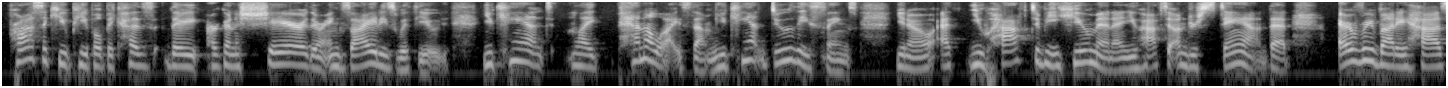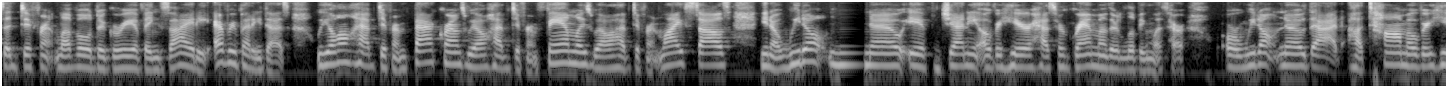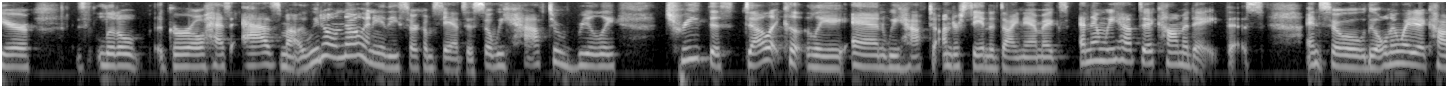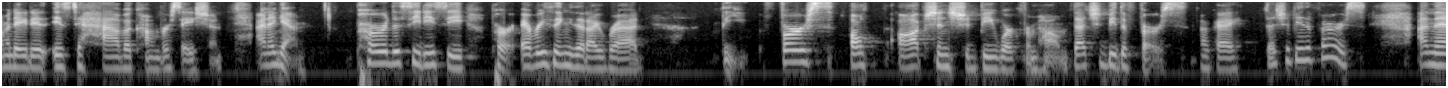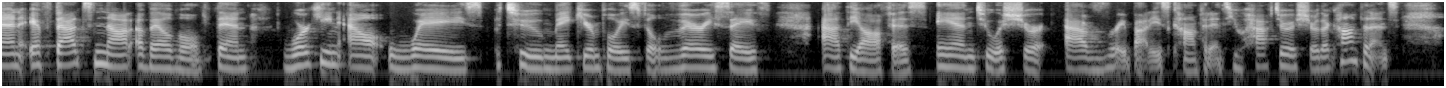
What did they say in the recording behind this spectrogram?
prosecute people because they are going to share their anxieties with you. You can't like penalize them. You can't do these things. You know, at, you have to be human and you have to understand that everybody has a different level degree of anxiety everybody does we all have different backgrounds we all have different families we all have different lifestyles you know we don't know if jenny over here has her grandmother living with her or we don't know that uh, tom over here little girl has asthma. We don't know any of these circumstances. So we have to really treat this delicately and we have to understand the dynamics and then we have to accommodate this. And so the only way to accommodate it is to have a conversation. And again, per the CDC, per everything that I read, the first option should be work from home. That should be the first. Okay that should be the first. And then if that's not available, then working out ways to make your employees feel very safe at the office and to assure everybody's confidence. You have to assure their confidence.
